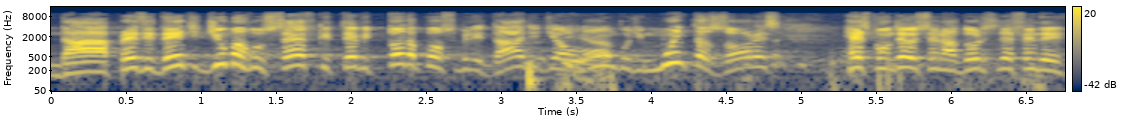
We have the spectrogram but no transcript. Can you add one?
da presidente Dilma Rousseff, que teve toda a possibilidade de, ao longo de muitas horas, responder aos senadores e se defender.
